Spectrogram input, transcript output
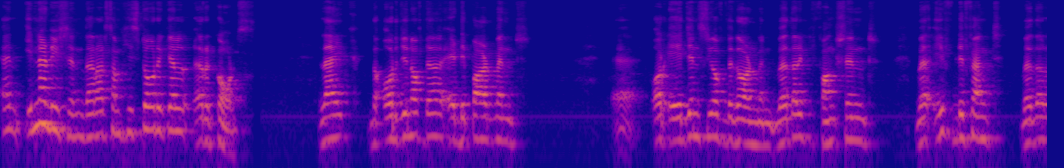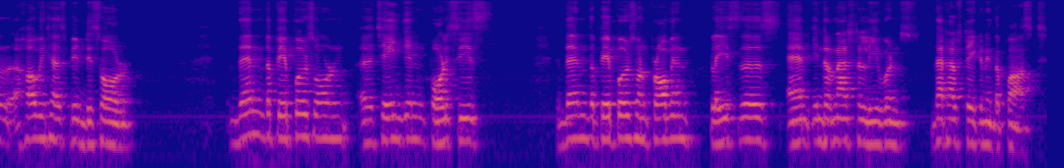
And in addition, there are some historical records, like the origin of the a department uh, or agency of the government, whether it functioned, if defunct, whether how it has been dissolved. Then the papers on uh, change in policies. Then the papers on prominent places and international events that have taken in the past.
